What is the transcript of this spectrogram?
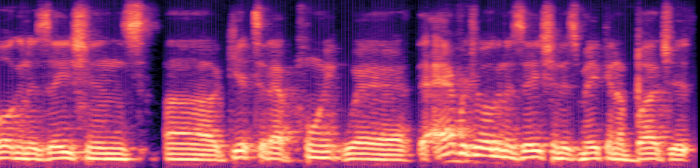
organizations uh, get to that point where the average organization is making a budget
